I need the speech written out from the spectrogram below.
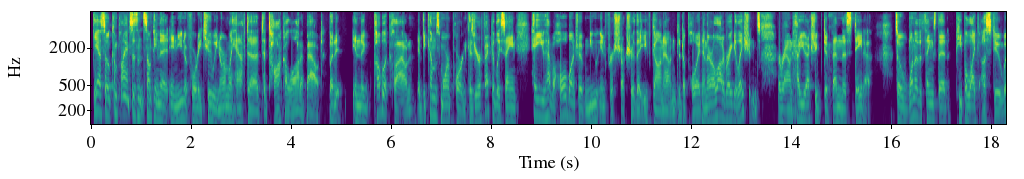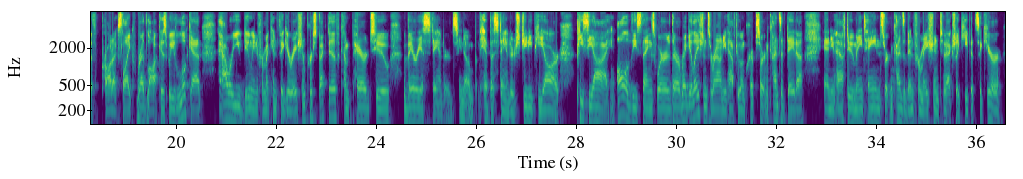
Yeah, so compliance isn't something that in Unit 42 we normally have to, to talk a lot about. But it, in the public cloud, it becomes more important because you're effectively saying, hey, you have a whole bunch of new infrastructure that you've gone out and deployed, and there are a lot of regulations around how you actually defend this data. So one of the things that people like us do with products like Redlock is we look at how are you doing from a configuration perspective compared to various standards, you know, HIPAA standards, GDPR, PCI, all of these things where there are regulations around you have to encrypt certain kinds of data and you have to maintain certain kinds of information to actually keep it secure.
